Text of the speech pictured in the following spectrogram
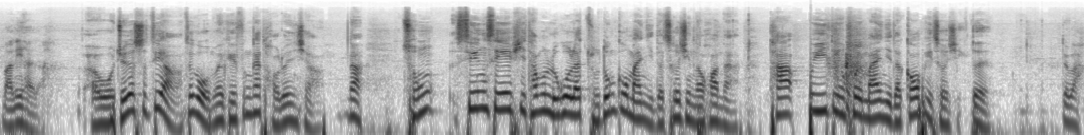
蛮厉害的。呃，我觉得是这样，这个我们也可以分开讨论一下。那从 CNCAP 他们如果来主动购买你的车型的话呢，他不一定会买你的高配车型，对，对吧？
